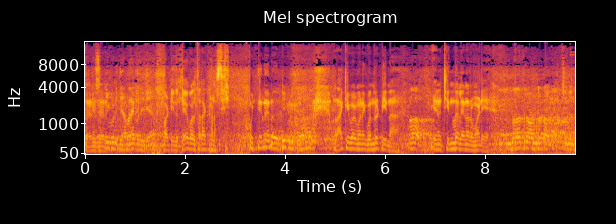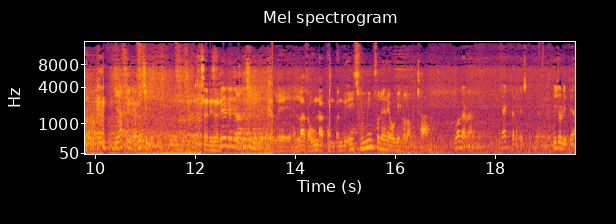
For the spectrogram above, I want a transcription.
ಸರಿ ಸರಿ. ಕುಡಿದ್ಯಾ? ಮನೆಗೆ ಬಂದಿದ್ಯಾ? ಬಟ್ ಇದು ಟೇಬಲ್ ಥರ ಕಾಣಿಸ್ತಿಲ್ಲ. ಏನೇನು ಟೀ ಕುಡಿದ್ಯಾ? ರಾಕಿ ಬಾಯ್ ಮನೆಗೆ ಬಂದ್ರು ಟೀನಾ? ಏನೋ ಚಿಂದಲ್ ಚಿನ್ನದಲ್ಲಿ ಏನಾರು ಮಾಡಿ ಸರಿ ಸರಿ. ಅಲ್ಲಿ ಎಲ್ಲ ರೌಂಡ್ ಹಾಕೊಂಡು ಬಂದ್ವಿ. ಈ ಸ್ವಿಮ್ಮಿಂಗ್ ಪೂಲ್ ಏರಿಯಾ ಹೋಗಿಲ್ವಲ್ಲ ಮಚ್ಚ? ಹೋಗೋಣ. ಯಾಕೆ ತಲೆ ಕೆಡ್ಸ್ಕೊತೀಯ?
